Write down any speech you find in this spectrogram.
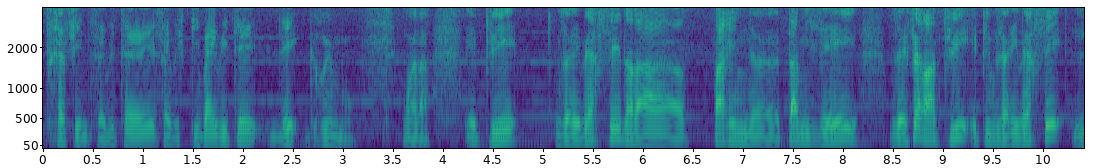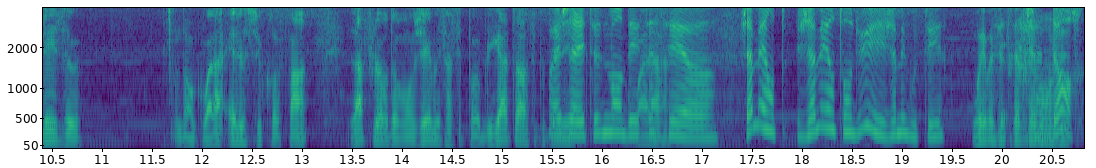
très fine. Ça évite, euh, ça, ce qui va éviter les grumeaux. Voilà. Et puis, vous allez verser dans la farine euh, tamisée, vous allez faire un puits et puis vous allez verser les œufs. Donc voilà, et le sucre fin, la fleur d'oranger, mais ça c'est pas obligatoire. c'est pour Ouais, donner- j'allais te demander, Voilà. ça c'est euh, jamais, ent- jamais entendu et jamais goûté. Oui, bah, c'est très très bon. J'adore. juste-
